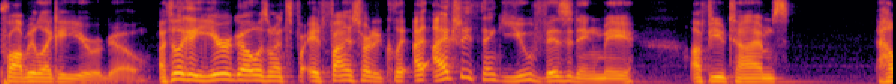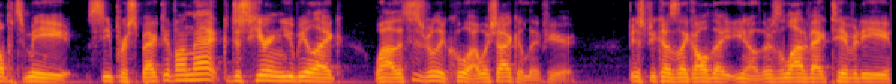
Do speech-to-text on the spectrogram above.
probably like a year ago. I feel like a year ago was when it finally started. I, I actually think you visiting me a few times helped me see perspective on that. Just hearing you be like, "Wow, this is really cool. I wish I could live here." Just because like all the you know, there's a lot of activity.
